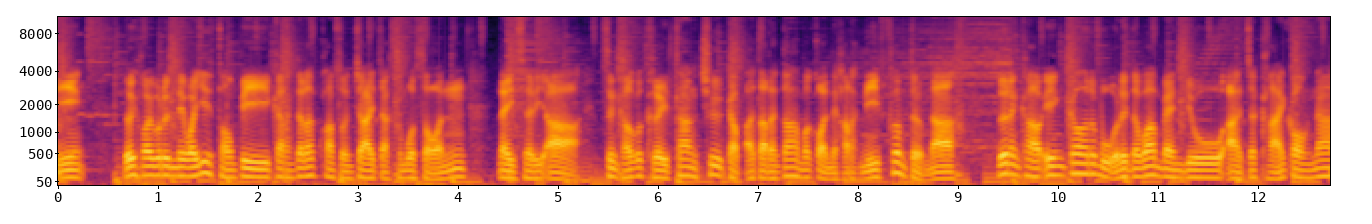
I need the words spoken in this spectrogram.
นี้ โดยคอยบรุนในวัย 22 ปีกำลังได้รับความสนใจจากสโมสร ในเซเรียอาซึ่งเขาก็เคยสร้างชื่อกับอาตาลันตามาก่อนในขณะนี้เพิ่มเติมนะโดยแหล่งข่าวเองก็ระบุเลยนะว่าแมนยูอาจจะขายกองหน้า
